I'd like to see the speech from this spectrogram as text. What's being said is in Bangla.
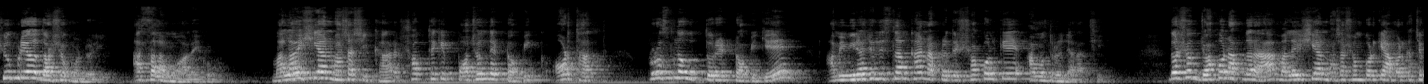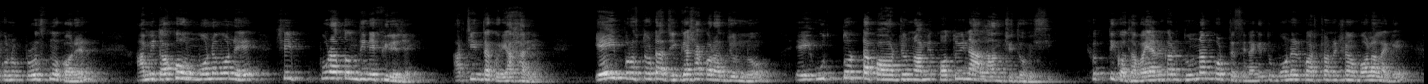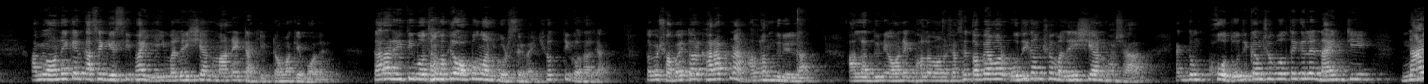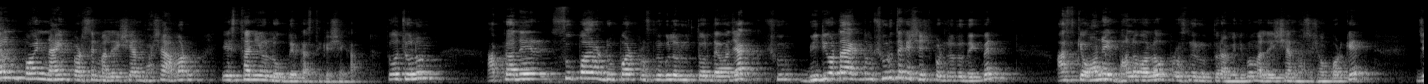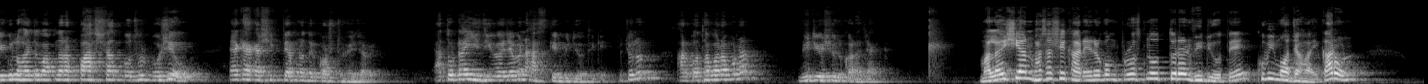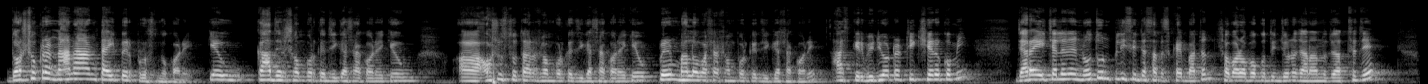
সুপ্রিয় দর্শক মণ্ডলী, আসসালামু আলাইকুম। মালয়েশিয়ান ভাষা শিক্ষার সব থেকে পছন্দের টপিক অর্থাৎ প্রশ্ন উত্তরের টপিকে আমি মিরাজুল ইসলাম খান আপনাদের সকলকে আমন্ত্রণ জানাচ্ছি। দর্শক, যখন আপনারা মালয়েশিয়ান ভাষা সম্পর্কে আমার কাছে কোনো প্রশ্ন করেন, আমি তখন মনে মনে সেই পুরাতন দিনে ফিরে যাই আর চিন্তা করি, আহারে, এই প্রশ্নটা জিজ্ঞাসা করার জন্য, এই উত্তরটা পাওয়ার জন্য আমি কতই না লাঞ্ছিত হয়েছি। সত্যি কথা ভাই, আমি কারও দুর্নাম করতেছি না, কিন্তু মনের কষ্ট অনেক সময় বলা লাগে। আমি অনেকের কাছে গেছি, ভাই, এই মালয়েশিয়ান মানেটা কি? একটু আমাকে বলেন। তারা রীতিমতো আমাকে অপমান করছে, ভাই, সত্যি কথা যা। তবে সবাই তো আর খারাপ না, আলহামদুলিল্লাহ। আল্লাহ দুনিয়া অনেক ভালো মানুষ আছে। তবে আমার অধিকাংশ মালয়েশিয়ান ভাষা একদম খোদ। অধিকাংশ বলতে গেলে ninety nine point nine percent Malaysian ভাষা আমার স্থানীয় লোকদের কাছ থেকে শেখা। তো চলুন, আপনাদের সুপার ডুপার প্রশ্নগুলোর উত্তর দেওয়া যাক। ভিডিওটা একদম শুরু থেকে শেষ পর্যন্ত দেখবেন। আজকে অনেক ভালো ভালো প্রশ্নের উত্তর আমি দিব মালয়েশিয়ান ভাষা সম্পর্কে। যেগুলো হয়তো আপনারা পাঁচ, সাত বছর বসেও একা একা শিখতে আপনাদের কষ্ট হয়ে যাবে। এতটাই ইজি হয়ে যাবেন আজকের ভিডিও থেকে। তো চলুন, আর কথা বাড়াবো না। ভিডিও শুরু করা যাক। মালয়েশিয়ান ভাষা শেখার এরকম প্রশ্ন উত্তরের ভিডিওতে খুবই মজা হয়। কারণ দর্শকরা নানান টাইপের প্রশ্ন করে। কেউ কাজের সম্পর্কে জিজ্ঞাসা করে, কেউ অসুস্থতার সম্পর্কে জিজ্ঞাসা করে, কেউ প্রেম ভালোবাসা সম্পর্কে জিজ্ঞাসা করে। আজকের ভিডিওটা ঠিক সেরকমই। যারা এই চ্যানেলে নতুন প্লিজ এটা সাবস্ক্রাইব বাটন সবার অবগতির জন্য জানানো যাচ্ছে যে,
